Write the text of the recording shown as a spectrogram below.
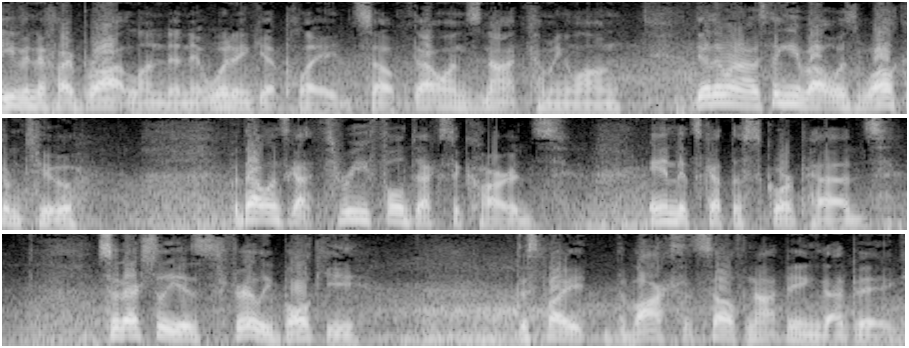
even if I brought London, it wouldn't get played. So that one's not coming along. The other one I was thinking about was Welcome to, but that one's got three full decks of cards and it's got the score pads. So it actually is fairly bulky, despite the box itself not being that big.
